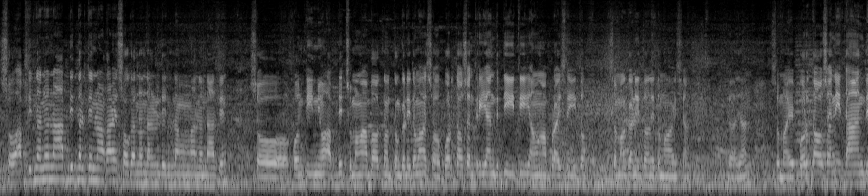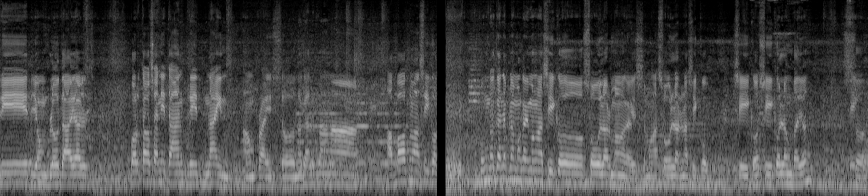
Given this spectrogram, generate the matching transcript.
So update na nun, na-update natin mga kares. So ganun na lang din ng ano natin. So continue update. So mga about ng itong ganito mga. So 4,380 ang mga price na ito. Sa mga ganito nito mga guys yan. Yan, yan. So may 4,800 yung blow dial 4,809 ang price. So naghanap ng mga about mga Seiko. Kung naghanap naman kayo mga Seiko solar mga guys, mga solar na Seiko. Seiko, Seiko lang ba 'yon? So,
